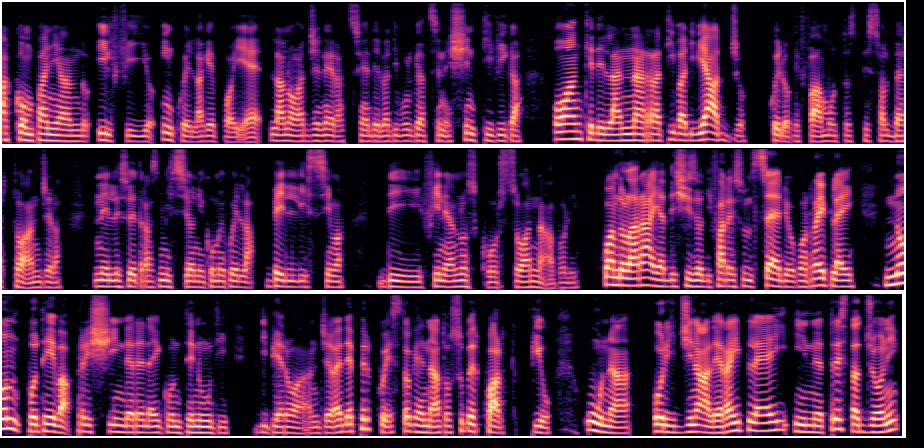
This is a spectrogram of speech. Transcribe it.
accompagnando il figlio in quella che poi è la nuova generazione della divulgazione scientifica o anche della narrativa di viaggio, quello che fa molto spesso Alberto Angela nelle sue trasmissioni come quella bellissima di fine anno scorso a Napoli. Quando la Rai ha deciso di fare sul serio con Rai Play, non poteva prescindere dai contenuti di Piero Angela ed è per questo che è nato Super Quark più, una originale Rai Play in tre stagioni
